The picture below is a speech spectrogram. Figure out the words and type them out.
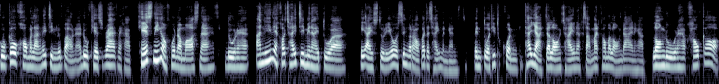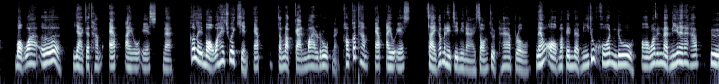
Google คอมพลังได้จริงหรือเปล่านะ ดูเคสแรกนะครับ เคสนี้ของคุณอมอสนะ ดูนะฮะ อันนี้เนี่ยเขาใช้ Gemini ตัว AI Studio ซึ่งเราก็จะใช้เหมือนกัน เป็นตัวที่ทุกคนถ้าอยากจะลองใช้นะสามารถเข้ามาลองได้นะครับ ลองดูนะครับเขาก็บอกว่า เออ อยากจะทำแอป iOS นะก็เลยบอกว่าให้ช่วยเขียนแอปสำหรับการวาดรูปหน่อยเขาก็ทำแอป iOS ใส่เข้ามาใน Gemini 2.5 Pro แล้วออกมาเป็นแบบนี้ทุกคนดู ออกมาเป็นแบบนี้เลยนะครับ คือ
